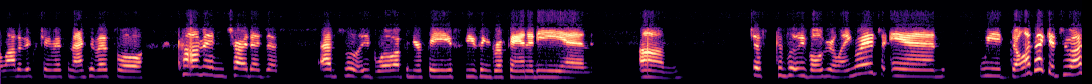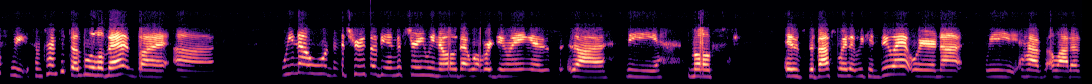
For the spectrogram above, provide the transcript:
A lot of extremists and activists will come and try to just absolutely blow up in your face using profanity and um, just completely vulgar language. And we don't let that get to us. We sometimes it does a little bit, but uh, we know the truth of the industry. We know that what we're doing is uh, the most is the best way that we can do it. We're not. We have a lot of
